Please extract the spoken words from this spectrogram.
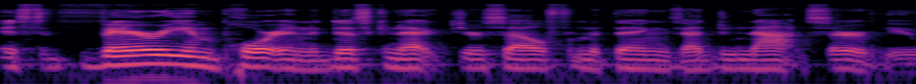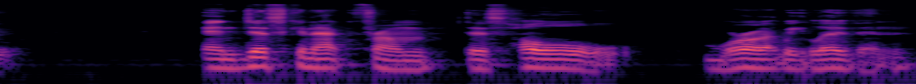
it's very important to disconnect yourself from the things that do not serve you and disconnect from this whole world that we live in,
